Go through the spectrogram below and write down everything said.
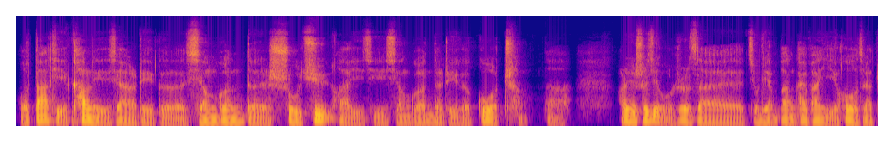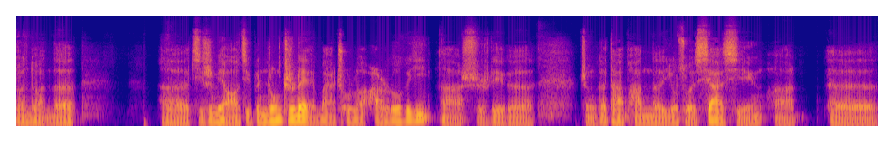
我大体看了一下这个相关的数据啊，以及相关的这个过程啊。二月十九日在九点半开盘以后，在短短的呃几十秒、几分钟之内卖出了二十多个亿啊，使这个整个大盘呢有所下行啊。呃，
